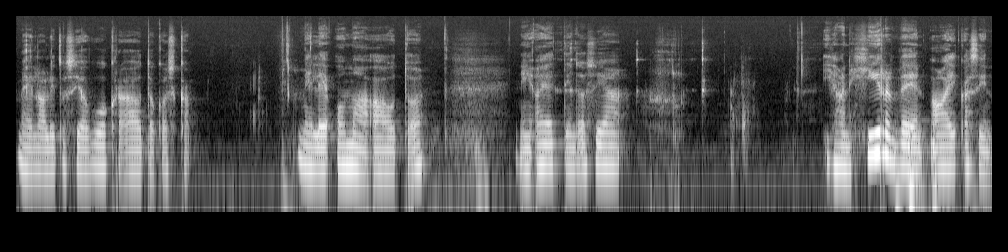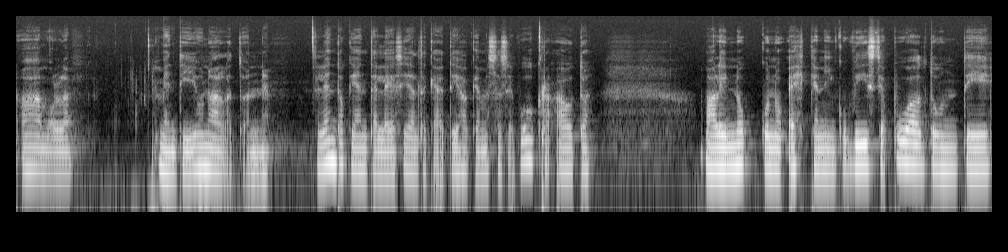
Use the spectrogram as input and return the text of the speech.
Meillä oli tosiaan vuokra-auto, koska meillä ei omaa autoa, niin ajettiin tosiaan ihan hirveän aikaisin aamulla. Mentiin junalla tonne lentokentälle ja sieltä käytiin hakemassa se vuokra-auto. Mä olin nukkunut ehkä niin kuin viisi ja puoli tuntia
